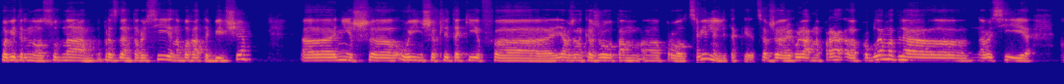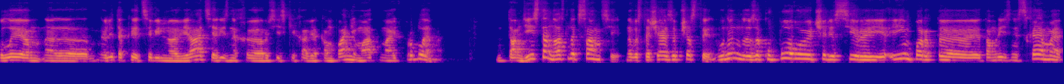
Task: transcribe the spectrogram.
повітряного судна президента Росії набагато більше. Е, Ніж е, у інших літаків, Е, я вже не кажу там про цивільні літаки. Це вже регулярна проблема для Росії, коли літаки цивільної авіації різних російських авіакомпаній ма- мають проблеми. Там дійсно наслідок санкцій, не вистачає запчастин. Вони закуповують через сірий імпорт, там різні схеми,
